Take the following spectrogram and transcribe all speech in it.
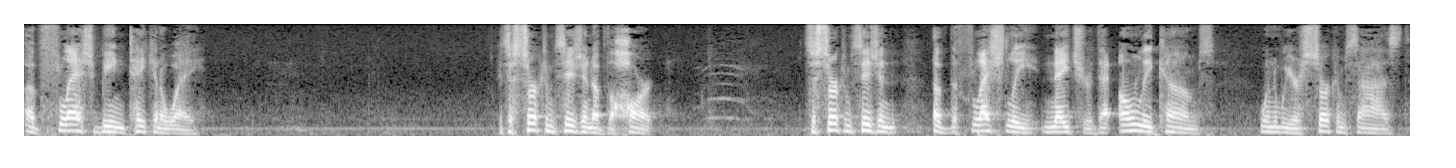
of flesh being taken away. It's a circumcision of the heart. It's a circumcision of the fleshly nature that only comes when we are circumcised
